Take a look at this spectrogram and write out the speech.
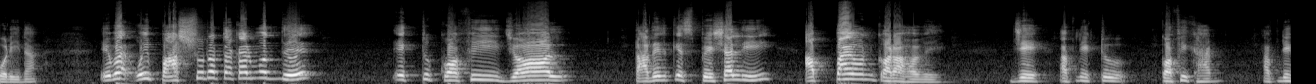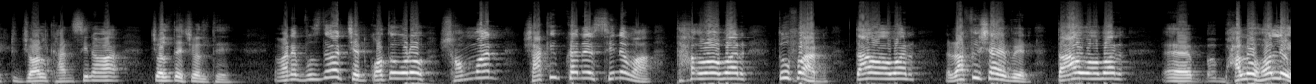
করি না। এবার ওই পাঁচশোটা টাকার মধ্যে একটু কফি, জল, তাদেরকে স্পেশালি আপ্যায়ন করা হবে, যে আপনি একটু কফি খান। আপনি একটু জল খান, সিনেমা চলতে চলতে। মানে বুঝতে পারছেন কত বড় সম্মান শাকিব খানের সিনেমা, তাও আবার তুফান, তাও আবার রাফি সাহেবের, তাও আবার ভালো হলে,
